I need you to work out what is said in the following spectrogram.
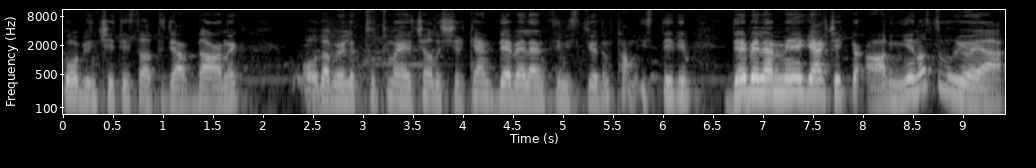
goblin çetesi atacağız dağınık. O da böyle tutmaya çalışırken debelensin istiyordum. Tam istediğim debelenmeye gerçekten... Abi niye nasıl vuruyor ya?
